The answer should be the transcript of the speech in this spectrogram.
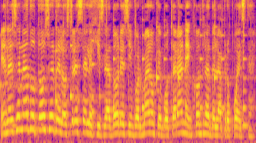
en el Senado 12 de los 13 legisladores informaron que votarán en contra de la propuesta.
